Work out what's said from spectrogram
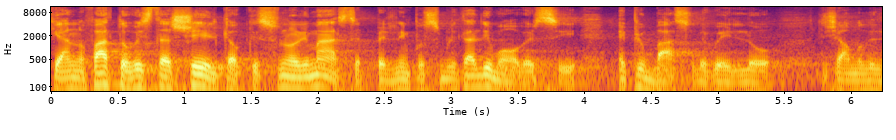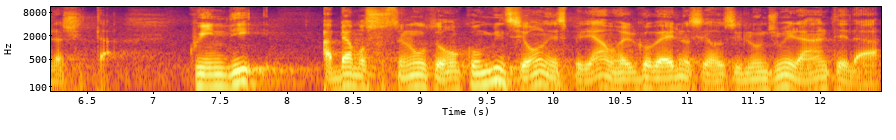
che hanno fatto questa scelta o che sono rimaste per l'impossibilità di muoversi è più basso di quello diciamo, della città. Quindi abbiamo sostenuto con convinzione e speriamo che il governo sia così lungimirante da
